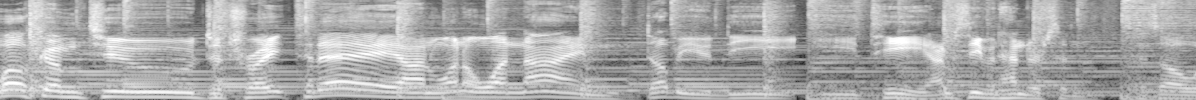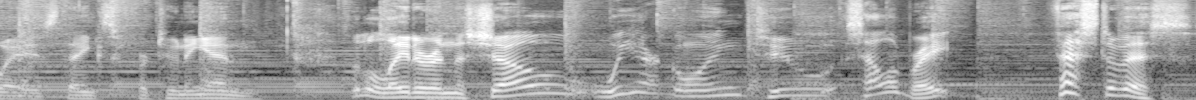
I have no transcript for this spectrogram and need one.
Welcome to Detroit Today on 1019 WDET. I'm Stephen Henderson. As always, thanks for tuning in. A little later in the show, we are going to celebrate Festivus,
